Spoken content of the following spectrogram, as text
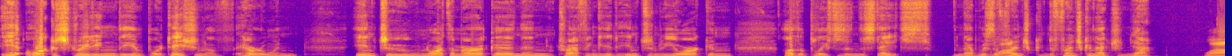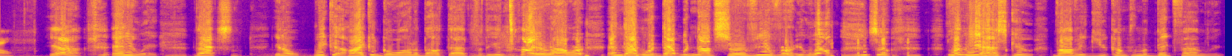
orchestrating the importation of heroin into North America and then trafficking it into New York and other places in the States. And that was the wow. French the French connection, yeah. Wow. Yeah. Anyway, that's you know we could I could go on about that for the entire hour, and that would that would not serve you very well. So let me ask you, Bobby, did you come from a big family?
